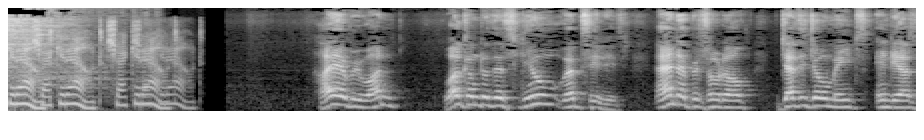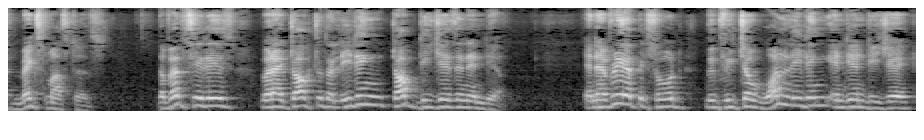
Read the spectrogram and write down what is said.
Check it out. Check it out. Check it out. Hi everyone, welcome to this new web series and episode of Jazzy Joe Meets India's Mix Masters, the web series where I talk to the leading top DJs in India. In every episode, we feature one leading Indian DJ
